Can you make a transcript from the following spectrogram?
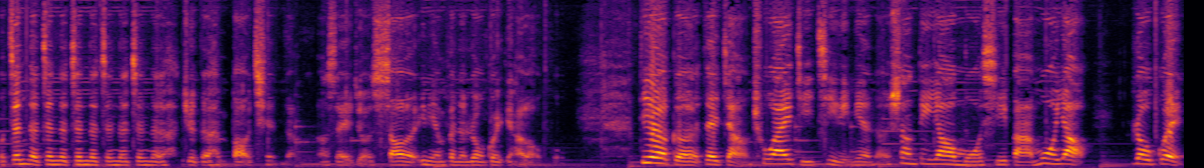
我真的真的真的真的真的觉得很抱歉的，然后所以就烧了一年份的肉桂给他老婆。第二个在讲出埃及记里面呢，上帝要摩西把墨药、肉桂、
